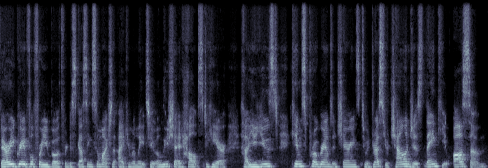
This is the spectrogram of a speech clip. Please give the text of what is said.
Very grateful for you both for discussing so much that I can relate to. Alicia, it helps to hear how you used Kim's programs and sharings to address your challenges. Thank you. Awesome.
